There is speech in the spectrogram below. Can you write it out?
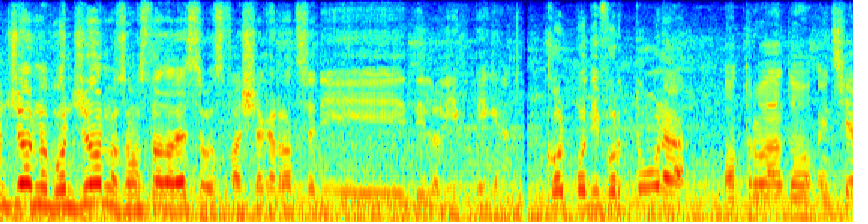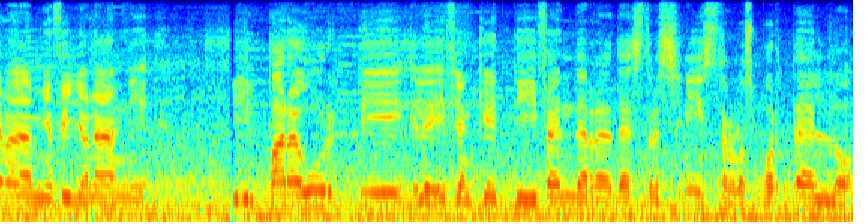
Buongiorno, buongiorno, sono stato adesso allo sfasciacarrozze di, dell'Olimpica. Colpo di fortuna, ho trovato insieme a mio figlio Nanni il paraurti, i fianchetti Fender destro e sinistro, lo sportello,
